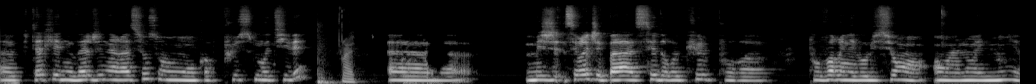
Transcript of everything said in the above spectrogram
Euh, peut-être les nouvelles générations sont encore plus motivées. Euh, mais c'est vrai que j'ai pas assez de recul pour, euh, pour voir une évolution en, un an et demi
